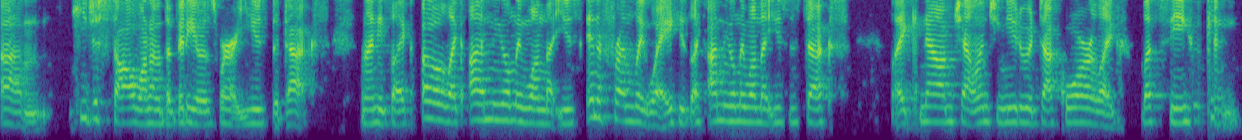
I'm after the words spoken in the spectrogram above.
Um, he just saw one of the videos where I used the ducks, and then he's like, "Oh, like I'm the only one that use in a friendly way." He's like, "I'm the only one that uses ducks. Like now I'm challenging you to a duck war. Like let's see who can."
